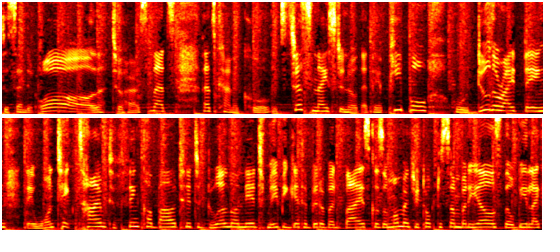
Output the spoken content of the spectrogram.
to send it all to her. So that's that's kind of cool. It's just nice to know that there are people who do the right thing. They won't take time to think about it, dwell on it, maybe get a bit of advice. Because the moment you talk to somebody else, they'll be like,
